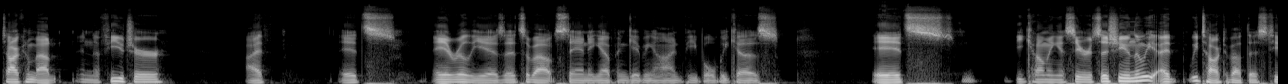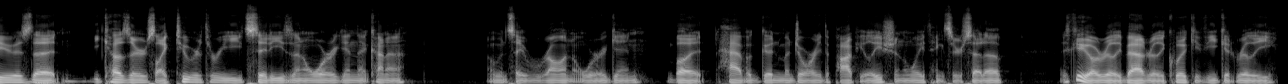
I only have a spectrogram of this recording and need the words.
talking about in the future, I it's it really is. It's about standing up and getting behind people because it's becoming a serious issue. And then we I, we talked about this too. Is that because there's like two or three cities in Oregon that kind of I wouldn't say run Oregon, but have a good majority of the population. The way things are set up, this could go really bad really quick if you could really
